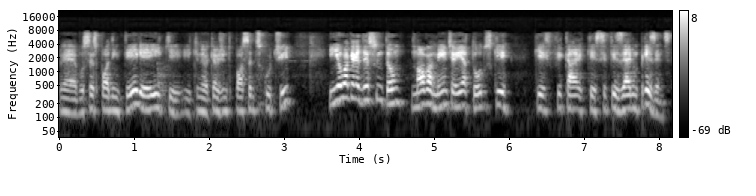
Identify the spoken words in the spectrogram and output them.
é, vocês podem ter aí que, que, que a gente possa discutir. E eu agradeço então novamente aí a todos que, que, ficar, que se fizerem presentes.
